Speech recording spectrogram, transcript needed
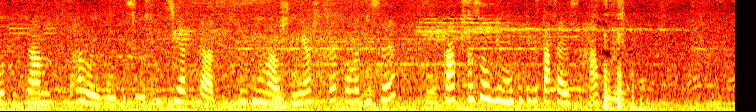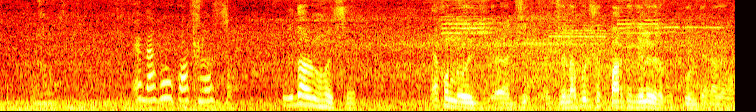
প্রতি দাম ভালোই বলতেছে। পিচ্ছি একটা দুই তিন মাস নিয়ে আসছে বলে দিছে কাঁপতেছে ওই মুখের দিকে তাকাইছে হা করে। এ দেখো কসমস। দারুণ হয়েছে। এখন ওই জেলা পরিষদ পার্কে গেলে এরকম ফুল দেখা যাবে।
